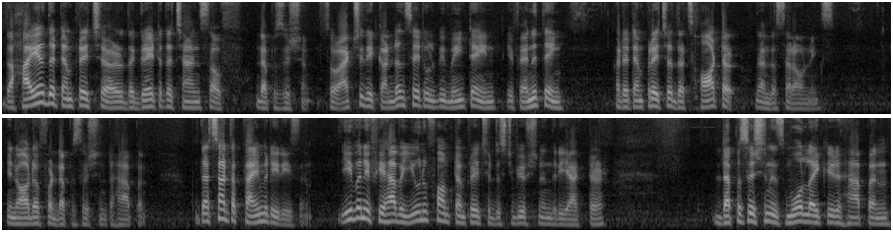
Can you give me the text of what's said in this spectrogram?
the higher the temperature, the greater the chance of deposition. So, actually, the condensate will be maintained, if anything, at a temperature that's hotter than the surroundings in order for deposition to happen. But that's not the primary reason. Even if you have a uniform temperature distribution in the reactor, deposition is more likely to happen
